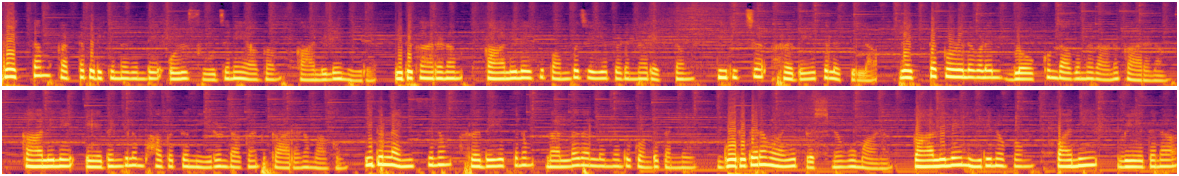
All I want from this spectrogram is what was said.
രക്തം കട്ട പിടിക്കുന്നതിന്റെ ഒരു സൂചനയാകാം കാലിലെ നീര്. ഇത് കാരണം കാലിലേക്ക് പമ്പ് ചെയ്യപ്പെടുന്ന രക്തം തിരിച്ച് ഹൃദയത്തിലെത്തില്ല. രക്തക്കുഴലുകളിൽ ബ്ലോക്ക് ഉണ്ടാകുന്നതാണ് കാരണം. കാലിലെ ഏതെങ്കിലും ഭാഗത്ത് നീരുണ്ടാകാൻ കാരണമാകും. ഇത് ലങ്സിനും ഹൃദയത്തിനും നല്ലതല്ലെന്നത് കൊണ്ട് തന്നെ ഗുരുതരമായ പ്രശ്നവുമാണ്. കാലിലെ നീരിനൊപ്പം പനി വേദന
